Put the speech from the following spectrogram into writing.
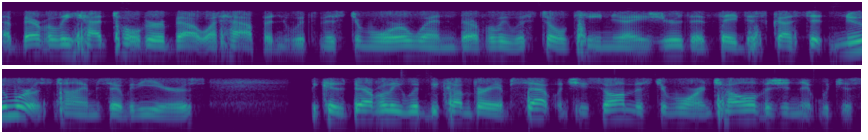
uh, Beverly had told her about what happened with Mr. Moore when Beverly was still a teenager, that they discussed it numerous times over the years. Because Beverly would become very upset when she saw Mr. Moore on television, it would just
